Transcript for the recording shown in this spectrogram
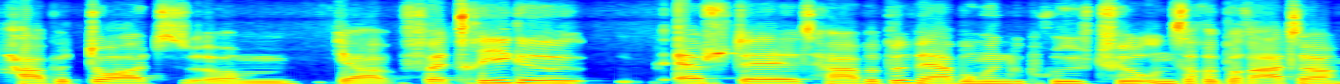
habe dort ähm, ja, Verträge erstellt, habe Bewerbungen geprüft für unsere Berater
